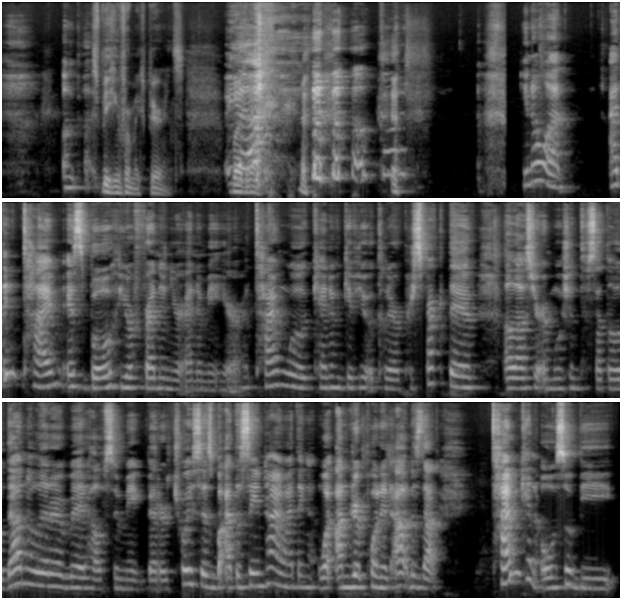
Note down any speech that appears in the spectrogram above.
oh god Speaking from experience, but yeah uh, oh god you know what i think time is both your friend and your enemy here. Time will kind of give you a clearer perspective allows your emotion to settle down a little bit helps you make better choices. But at the same time i think what andre pointed out is that time can also be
